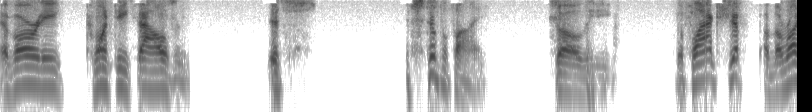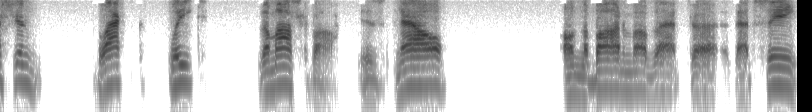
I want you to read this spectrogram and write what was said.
have already 20,000. It's, it's stupefying. So the, the flagship of the Russian Black Fleet, the Moskva, is now on the bottom of that uh, that sea.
